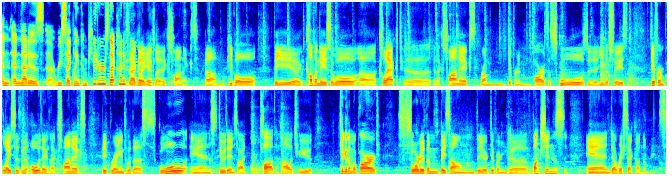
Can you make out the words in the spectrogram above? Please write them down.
and and that is uh, recycling computers, that kind of exactly, thing. Exactly, electronics. Um, people, the uh, companies will uh, collect uh, electronics from different parts of schools, the industries, different places. The old electronics they bring to the school, and students are taught how to take them apart, sort them based on their different uh, functions, and uh, recycle them. It's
